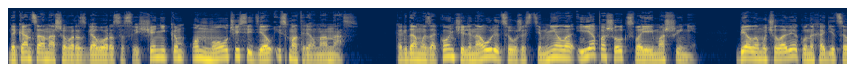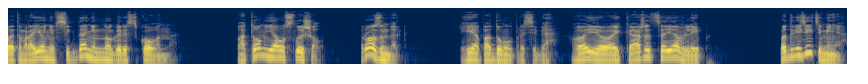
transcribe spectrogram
До конца нашего разговора со священником он молча сидел и смотрел на нас. Когда мы закончили, на улице уже стемнело, и я пошел к своей машине. Белому человеку находиться в этом районе всегда немного рискованно. Потом я услышал «Розенберг». Я подумал про себя. «Ой-ой, кажется, я влип». «Подвезите меня»,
